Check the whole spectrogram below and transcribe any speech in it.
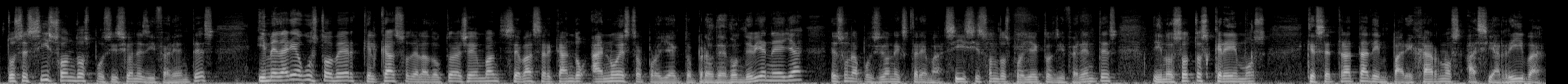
Entonces sí son dos posiciones diferentes y me daría gusto ver que el caso de la doctora Sheinbaum se va acercando a nuestro proyecto, pero de donde viene ella es una posición extrema. Sí, sí son dos proyectos diferentes y nosotros creemos que se trata de emparejarnos hacia arriba,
